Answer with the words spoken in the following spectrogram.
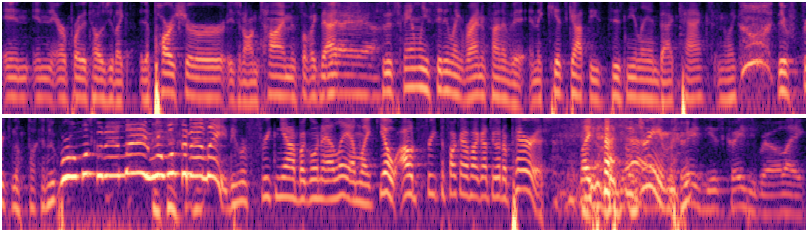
in in an airport that tells you like departure, is it on time, and stuff like that. Yeah, yeah, yeah. So this family is sitting like right in front of it, and the kids got these Disneyland backpacks, and they're like, oh, they're freaking the fuck out. Like, we're almost going to LA. We're almost going to LA. They were freaking out about going to LA. I'm like, yo, I would freak the fuck out if I got to go to Paris. Like that's the dream. It's crazy. It's crazy, bro. Like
